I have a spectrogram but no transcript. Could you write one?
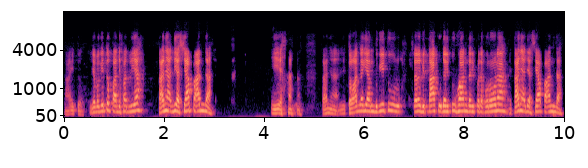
Nah itu. Ya begitu Pak Difadliyah. Tanya dia siapa Anda? Iya. Tanya. Kalau ada lagi yang begitu, saya lebih takut dari Tuhan daripada corona. Tanya dia siapa Anda?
